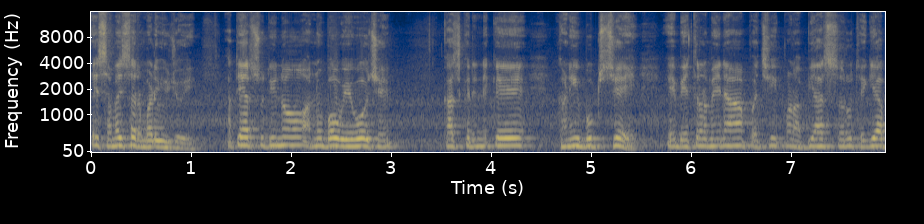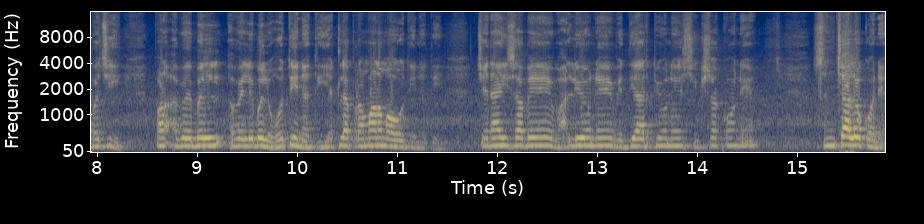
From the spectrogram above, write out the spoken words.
એ સમયસર મળવી જોઈએ. અત્યાર સુધીનો અનુભવ એવો છે, ખાસ કરીને કે ઘણી બુક્સ છે, એ બે ત્રણ મહિના પછી પણ અભ્યાસ શરૂ થઈ ગયા પછી પણ અવેલેબલ અવેલેબલ હોતી નથી, એટલા પ્રમાણમાં હોતી નથી. જેના હિસાબે વાલીઓને, વિદ્યાર્થીઓને, શિક્ષકોને, સંચાલકોને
